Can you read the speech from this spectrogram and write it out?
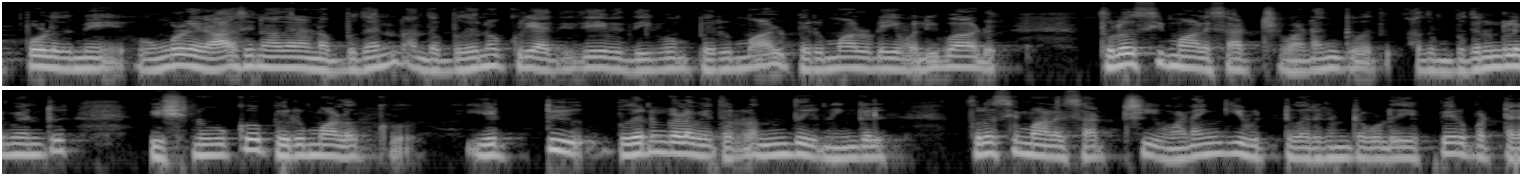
எப்பொழுதுமே உங்களுடைய ராசிநாதனான புதன் அந்த புதனுக்குரிய அதிதேவ தெய்வம் பெருமாள் பெருமாளுடைய வழிபாடு துளசி மாலை சாட்சி வணங்குவது. அதுவும் புதன்கிழமை என்று விஷ்ணுவுக்கோ பெருமாளுக்கோ எட்டு புதன்கிழமை தொடர்ந்து நீங்கள் துளசி மாலை சாட்சி வணங்கி விட்டு வருகின்ற பொழுது எப்பேற்பட்ட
